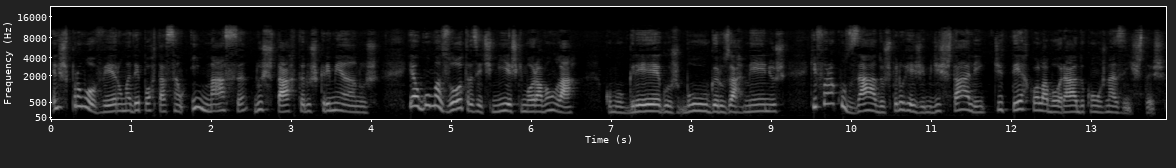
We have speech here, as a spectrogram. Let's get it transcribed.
eles promoveram uma deportação em massa dos tártaros crimeanos e algumas outras etnias que moravam lá, como gregos, búlgaros, armênios, que foram acusados pelo regime de Stalin de ter colaborado com os nazistas.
